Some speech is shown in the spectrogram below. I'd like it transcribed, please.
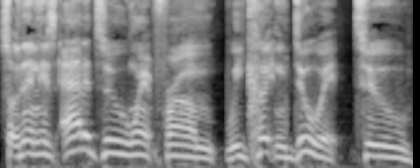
So then his attitude went from we couldn't do it to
